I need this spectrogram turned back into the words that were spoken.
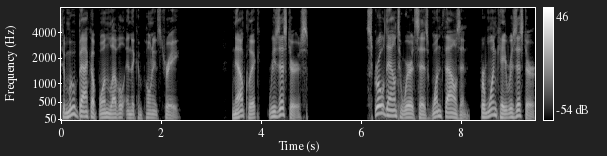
to move back up one level in the Components tree. Now click Resistors. Scroll down to where it says 1000 for 1K resistor.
